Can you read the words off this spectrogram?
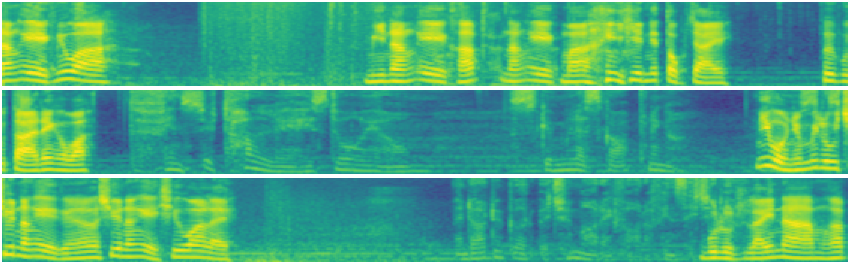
นางเอกนี่หว่า มีนางเอกครับนางเอกมาไอ้ยี่นี่ตกใจเพื่อนกูตายได้ไงวะ Det fins utallige historier om skumle skapninger. นี่ผมยังไม่รู้ชื่อนางเอกเลยนะชื่อนางเอกชื่อว่าอะไร Men det du burde bekymre deg for, det fins บุ ikke รุษไร้นามครับ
